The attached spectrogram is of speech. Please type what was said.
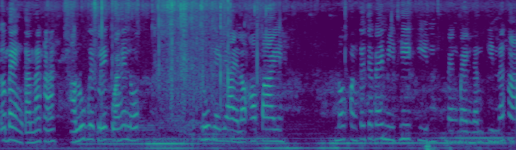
ก็แบ่งกันนะคะ เอาลูกเล็กๆไว้ให้นก ลูกใหญ่ๆเราเอาไป นกมันก็จะได้มีที่กินแบ่งๆกันกินนะคะ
